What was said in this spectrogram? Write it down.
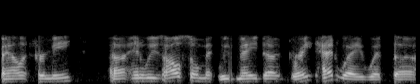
ballot for me. Uh, and we've also we've made uh, great headway with uh,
